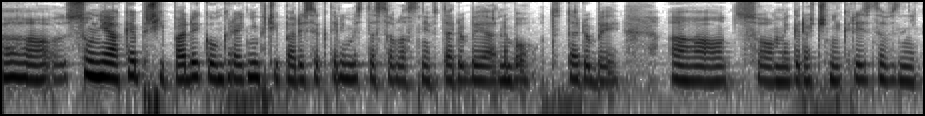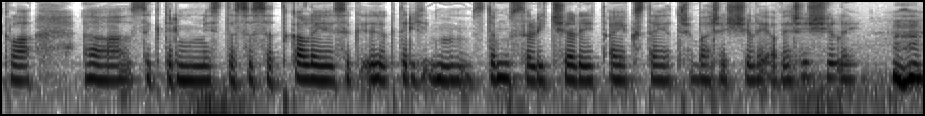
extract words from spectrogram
Uh, jsou nějaké případy, konkrétní případy, se kterými jste se vlastně v té době, nebo od té doby, uh, co migrační krize vznikla, uh, se kterými jste se setkali, se kterými jste museli čelit a jak jste je třeba řešili a vyřešili? Mm-hmm.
